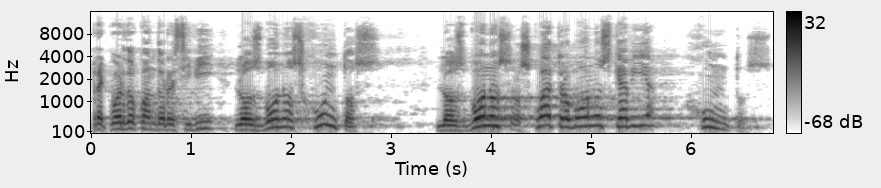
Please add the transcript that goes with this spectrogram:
Recuerdo cuando recibí los bonos juntos, los bonos, los cuatro bonos que había, juntos.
